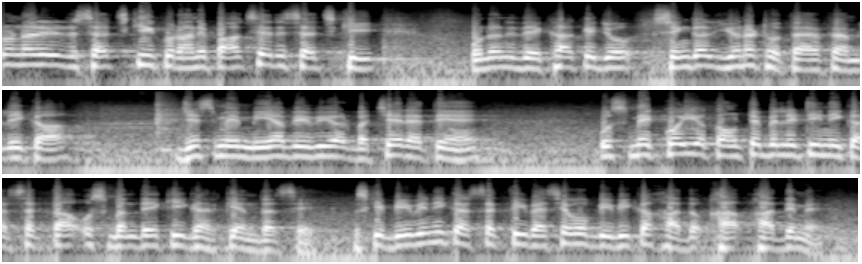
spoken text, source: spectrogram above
उन्होंने रिसर्च की कुरान पाक से रिसर्च की। उन्होंने देखा कि जो सिंगल यूनिट होता है फैमिली का जिसमें मियाँ बीवी और बच्चे रहते हैं उसमें कोई अकाउंटेबिलिटी नहीं कर सकता उस बंदे की घर के अंदर से। उसकी बीवी नहीं कर सकती वैसे वो बीवी का खाद खा, खादिम है।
